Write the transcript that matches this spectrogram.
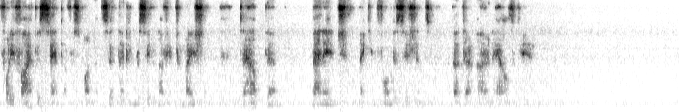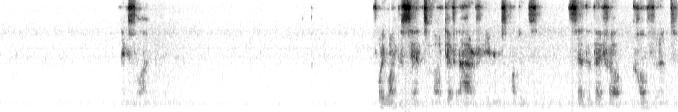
45% of respondents said they didn't receive enough information to help them manage, make informed decisions about their own health care. Next slide. 41% of deaf and hearing respondents said that they felt confident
